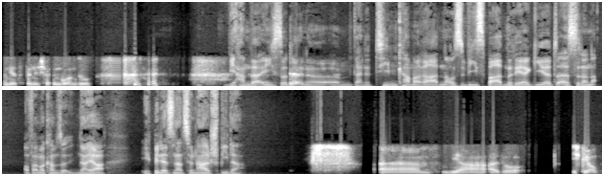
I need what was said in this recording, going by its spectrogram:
und jetzt bin ich in Guangzhou. Wie haben da eigentlich so deine, ähm, deine Teamkameraden aus Wiesbaden reagiert, als du dann auf einmal kam so, naja, ich bin jetzt Nationalspieler. Ähm, ja, also ich glaube,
